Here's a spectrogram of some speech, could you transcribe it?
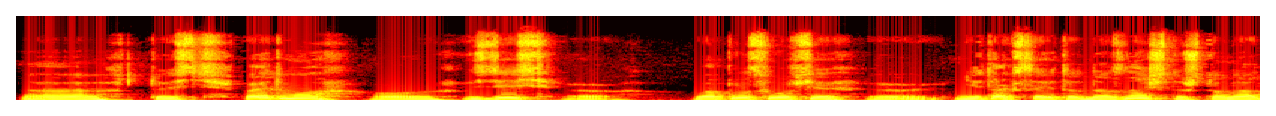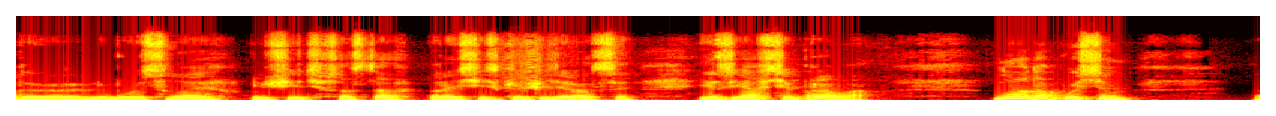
То есть, поэтому здесь Вопрос э, не так стоит однозначно, что надо любой ценой включить в состав Российской Федерации, изъяв все права. Ну, а, допустим, э,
